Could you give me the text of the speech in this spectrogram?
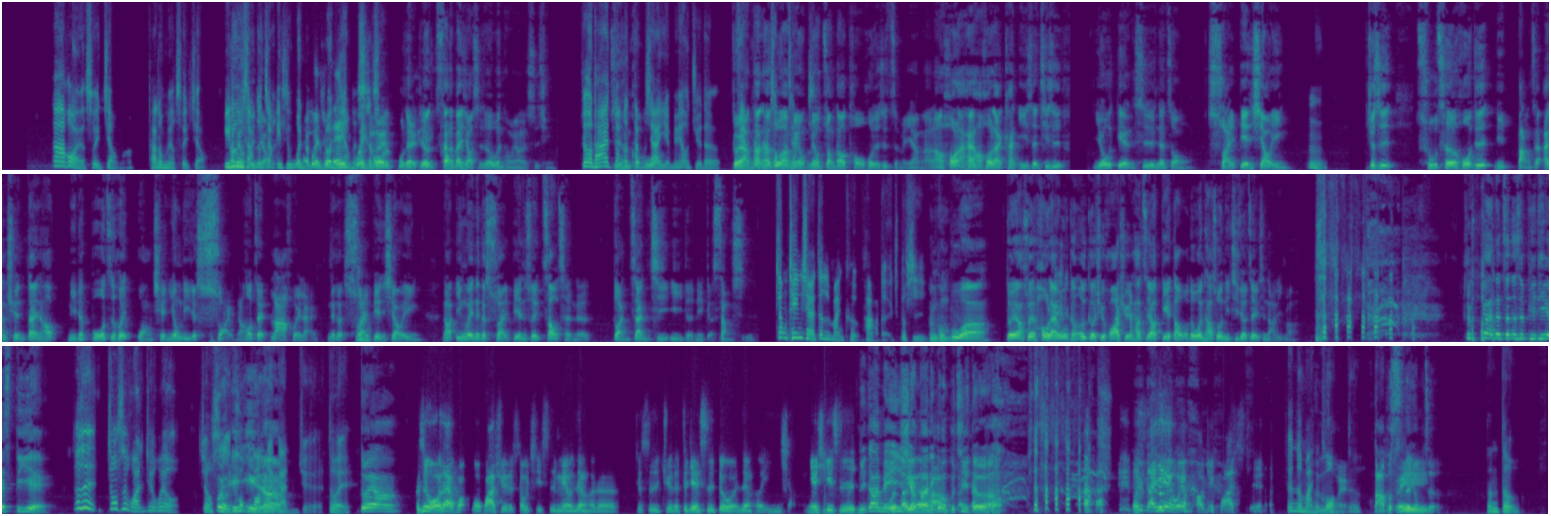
那他后来有睡觉吗？他都没有睡觉。一路上就这样一直问，问说：“哎，为什么我对，就三个半小时都问同样的事情。结果他在撞的当下也没有觉得，对啊，他他说他没有没有撞到头或者是怎么样啊。然后后来还好，后来看医生，其实有点是那种甩鞭效应，嗯，就是出车祸，就是你绑着安全带，然后你的脖子会往前用力的甩，然后再拉回来，那个甩鞭效应。然后因为那个甩鞭，所以造成了。短暂记忆的那个丧失，这样听起来真的蛮可怕的，就是很恐怖啊。对啊，所以后来我跟二哥去滑雪，他只要跌倒，我都问他说：“你记得这里是哪里吗？” 就干，那真的是 PTSD 耶，就是就是完全会有就是恐慌的感觉，对对啊。可是我在滑我滑雪的时候，其实没有任何的，就是觉得这件事对我有任何影响，因为其实你当然没影响啊，你根本不记得啊。我三月我又跑去滑雪，真的蛮很猛哎、的，打不死的勇者，真的，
